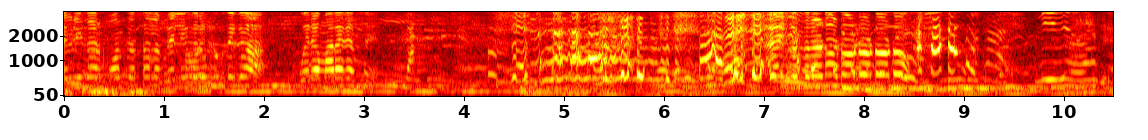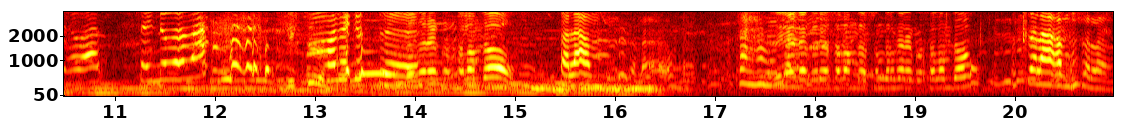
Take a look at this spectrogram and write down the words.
আমেরিকার পঞ্চাশ তলা বিল্ডিং এর উপর থেকে কইরা মারা গেছে। এই সুন্দর একটা সালাম দাও। সালাম। একটা করে সালাম দাও সুন্দর করে একটা সালাম দাও সালাম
